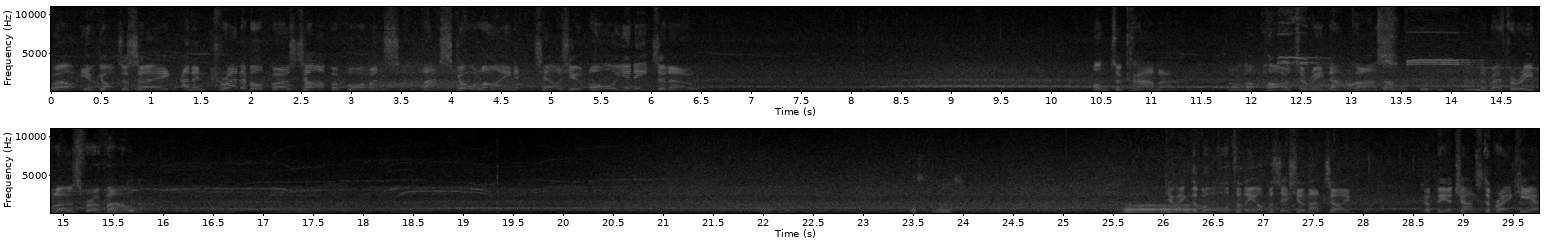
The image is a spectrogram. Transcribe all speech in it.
Well, you've got to say, an incredible first half performance. That scoreline tells you all you need to know. On to Kramer. Well, not hard to read that pass. And the referee blows for a foul. That's nice. Ah, Giving the ball to the opposition that time. Could be a chance to break here.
